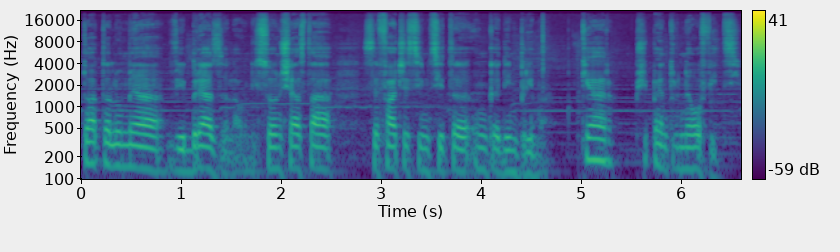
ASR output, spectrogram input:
toată lumea vibrează la unison și asta se face simțită încă din prima, chiar și pentru neofiți.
